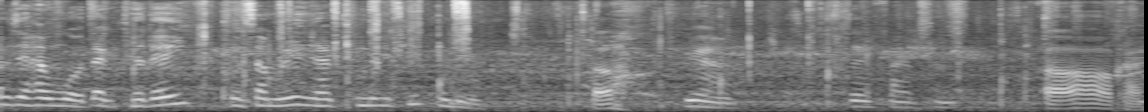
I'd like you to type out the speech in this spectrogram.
Sometimes they have more. Like today, for some reason, they have too many people here. Oh. Yeah. Say five something. Oh, okay.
